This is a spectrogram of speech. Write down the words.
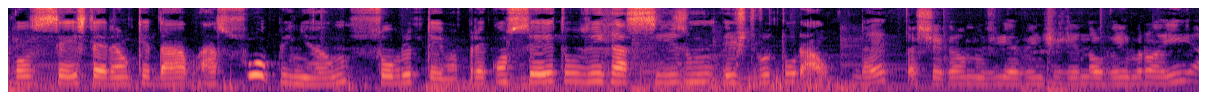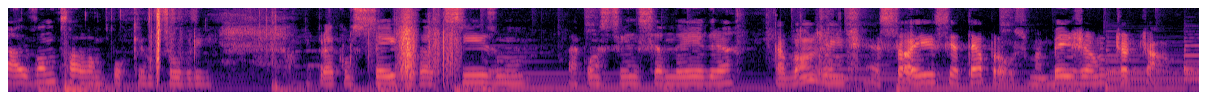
vocês terão que dar a sua opinião sobre o tema preconceitos e racismo estrutural, né? Tá chegando o dia 20 de novembro aí, aí vamos falar um pouquinho sobre preconceito, racismo, a consciência negra. Tá bom, gente? É só isso e até a próxima. Beijão, tchau, tchau.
